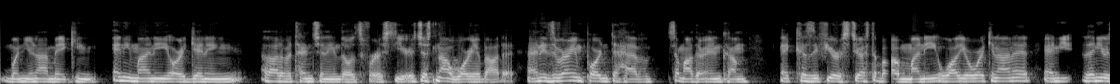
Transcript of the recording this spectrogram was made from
when you're not making any money or getting a lot of attention in those first years. Just not worry about it. And it's very important to have some other income because if you're stressed about money while you're working on it, and you, then your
